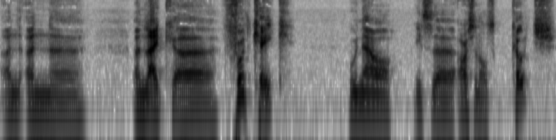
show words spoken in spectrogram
And, and uh, unlike uh, Fruitcake, who now is uh, Arsenal's coach.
